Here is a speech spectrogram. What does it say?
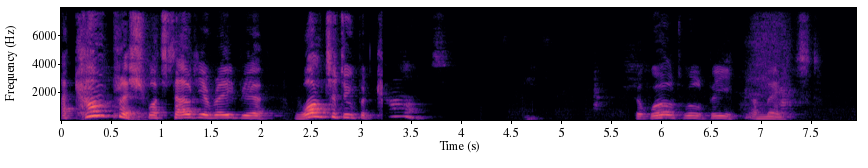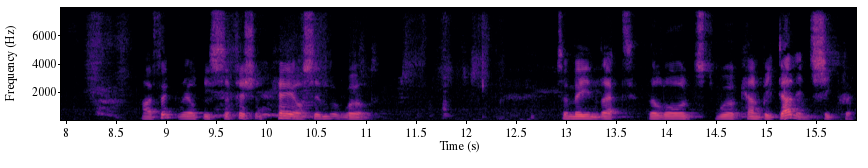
accomplish what Saudi Arabia want to do but can't, the world will be amazed. I think there'll be sufficient chaos in the world to mean that the Lord's work can be done in secret,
